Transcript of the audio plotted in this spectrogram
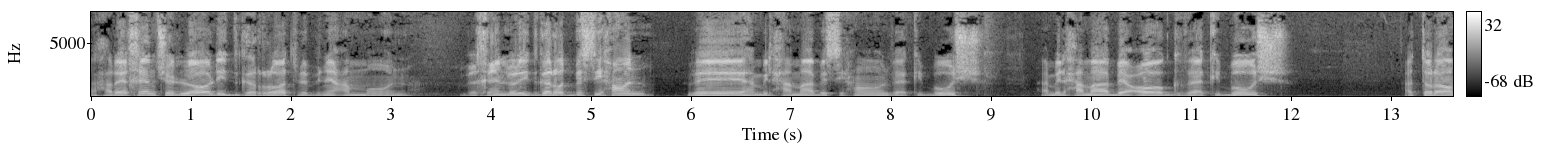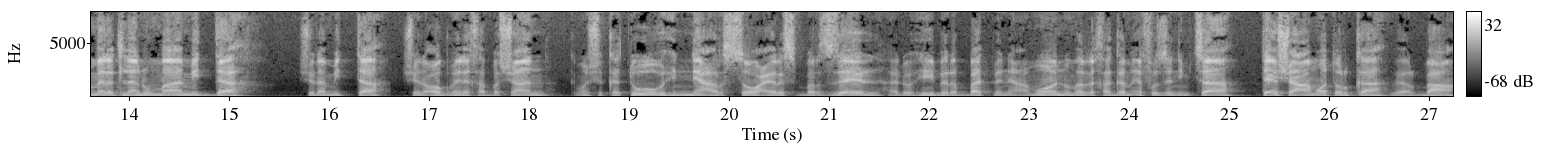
אחרי כן שלא להתגרות בבני עמון, וכן לא להתגרות בסיחון. והמלחמה בסיחון והכיבוש, המלחמה בעוג והכיבוש. התורה אומרת לנו מה המידה של המיתה של עוג מלך הבשן, כמו שכתוב, הנה ערסו ערש ברזל, הלא היא ברבת בני עמון, אומר לך גם איפה זה נמצא, תשע אמות אורכה וארבע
